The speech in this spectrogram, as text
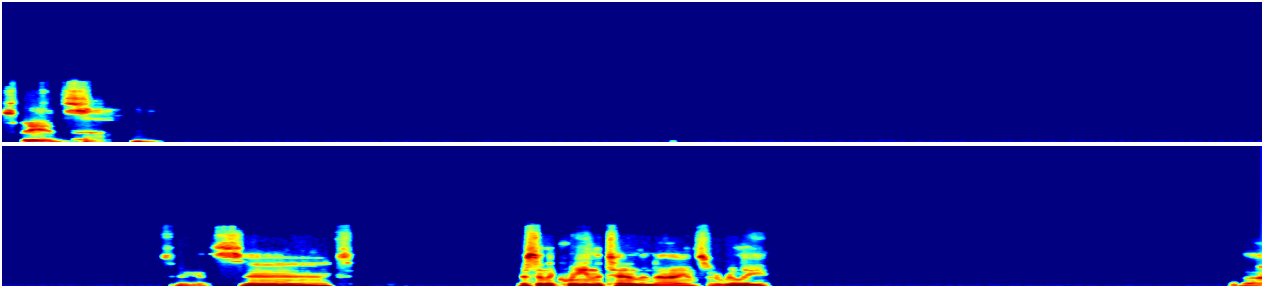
spades. So we got six. Missing the queen, the 10, the nine. So really the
